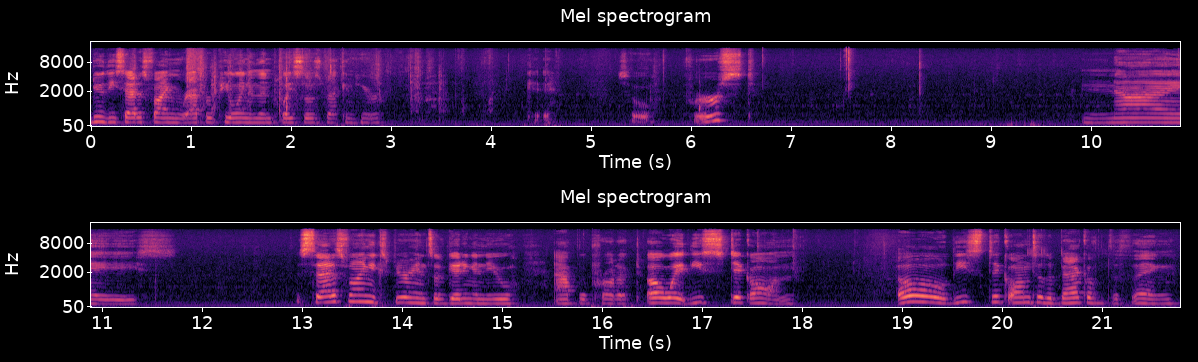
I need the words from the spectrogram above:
do the satisfying wrapper peeling and then place those back in here. Okay, so first Nice. The satisfying experience of getting a new Apple product. Oh, wait, these stick on. Oh, these stick onto the back of the thing.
